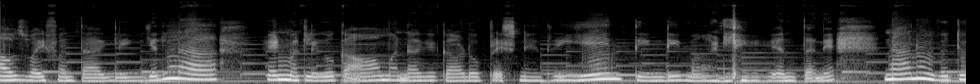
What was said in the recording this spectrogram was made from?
ಹೌಸ್ ವೈಫ್ ಅಂತ ಆಗಲಿ, ಎಲ್ಲ ಹೆಣ್ಮಕ್ಳಿಗೂ ಆಗಿ ಕಾಡೋ ಪ್ರಶ್ನೆ ಅಂದರೆ, ಏನು ತಿಂಡಿ ಮಾಡಲಿ ಅಂತಲೇ ನಾನು ಇವತ್ತು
